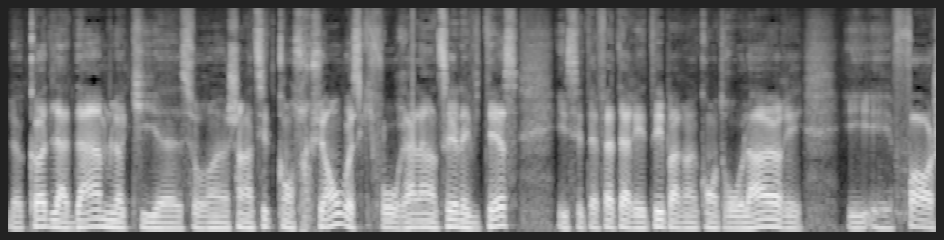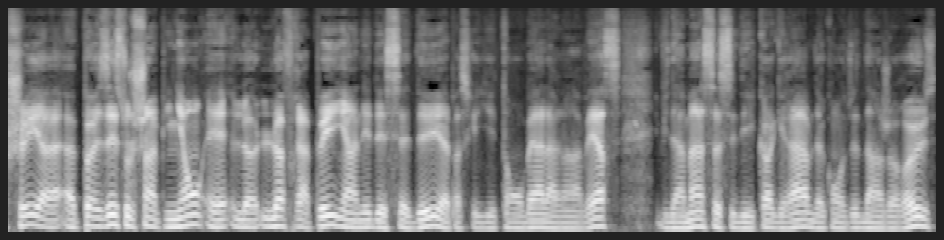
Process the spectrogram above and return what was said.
le cas de la dame qui euh, sur un chantier de construction est-ce qu'il faut ralentir la vitesse et s'était fait arrêter par un contrôleur et, fâché, a, pesé sur le champignon et l'a frappé. Il en est décédé euh, parce qu'il est tombé à la renverse. Évidemment, ça, c'est des cas graves de conduite dangereuse.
